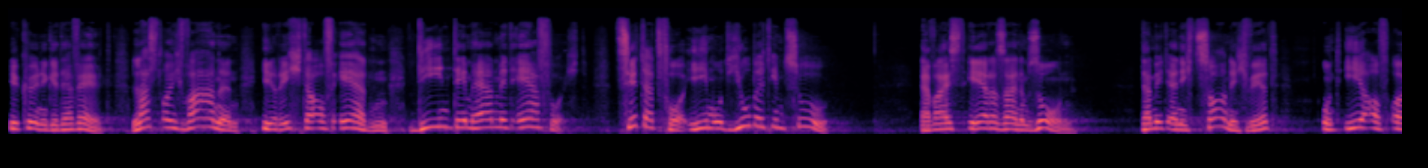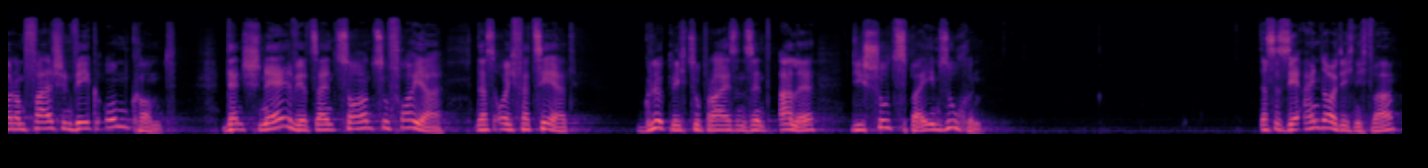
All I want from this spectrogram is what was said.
ihr Könige der Welt. Lasst euch warnen, ihr Richter auf Erden, dient dem Herrn mit Ehrfurcht, zittert vor ihm und jubelt ihm zu. Erweist Ehre seinem Sohn, damit er nicht zornig wird und ihr auf eurem falschen Weg umkommt. Denn schnell wird sein Zorn zu Feuer, das euch verzehrt. Glücklich zu preisen sind alle, die Schutz bei ihm suchen. Das ist sehr eindeutig, nicht wahr?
